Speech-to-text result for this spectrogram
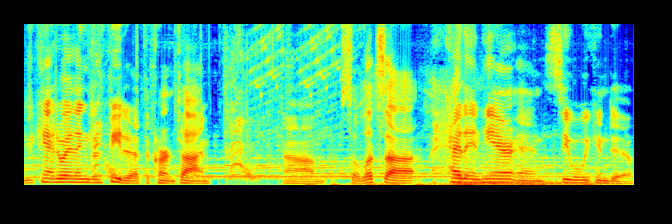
we can't do anything to defeat it at the current time. Um, so let's uh, head in here and see what we can do.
